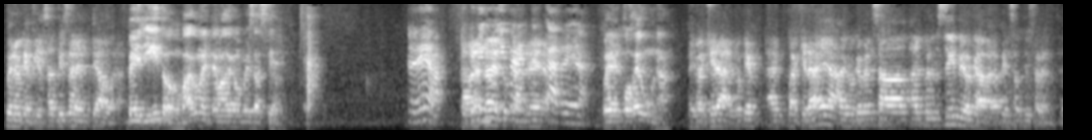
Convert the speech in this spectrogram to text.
pero que piensas diferente ahora? Bellito, va con el tema de conversación. Crea. Es que tengo de diferentes carrera. carreras. Pues coge una. De cualquiera, algo que, cualquiera ellas, algo que pensaba al principio que ahora piensas diferente.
